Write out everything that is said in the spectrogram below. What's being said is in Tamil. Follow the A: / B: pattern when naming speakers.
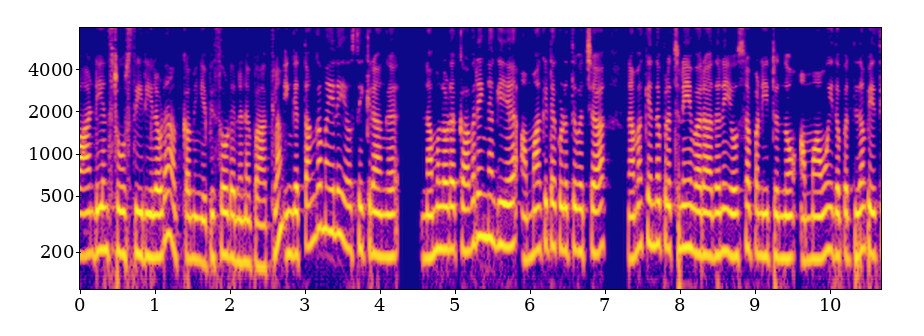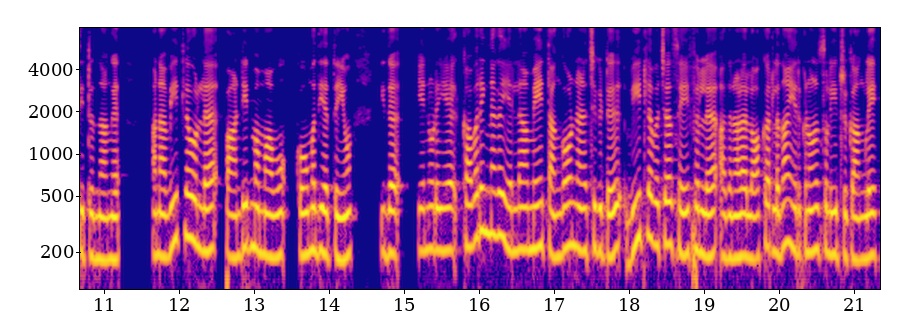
A: பாண்டியன் ஸ்டோர் சீரியலோட அப்கமிங் எபிசோட் என்னென்னு பார்க்கலாம். இங்கே தங்கமயில யோசிக்கிறாங்க. நம்மளோட கவரிங் நகையை அம்மா கிட்ட கொடுத்து வச்சா நமக்கு எந்த பிரச்சனையும் வராதுன்னு யோசனை பண்ணிட்டு இருந்தோம். அம்மாவும் இதை பற்றி தான் பேசிகிட்டு இருந்தாங்க. ஆனால் வீட்டில் உள்ள பாண்டியன் மாமாவும் கோமதி அத்தையும் இதை என்னுடைய கவரிங் நகை எல்லாமே தங்கம்னு நினச்சிக்கிட்டு வீட்டில் வச்சா சேஃப் இல்லை. அதனால் லாக்கரில் தான் இருக்கணும்னு சொல்லிட்டு இருக்காங்களே.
